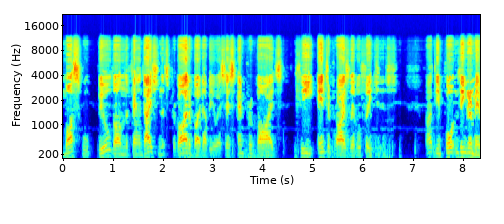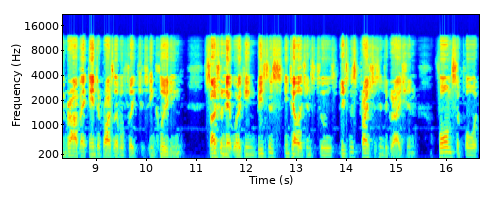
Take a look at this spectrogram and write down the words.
MOSS will build on the foundation that's provided by WSS and provides key enterprise level features. Right, the important thing to remember are the enterprise level features, including social networking, business intelligence tools, business process integration, form support,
